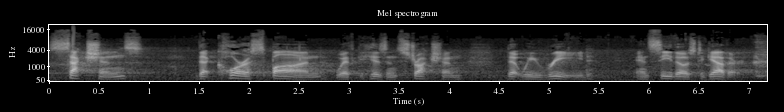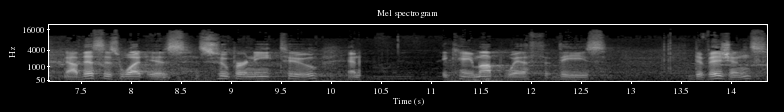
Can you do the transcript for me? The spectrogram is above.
sections that correspond with his instruction that we read and see those together. Now, this is what is super neat, too, and they came up with these divisions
